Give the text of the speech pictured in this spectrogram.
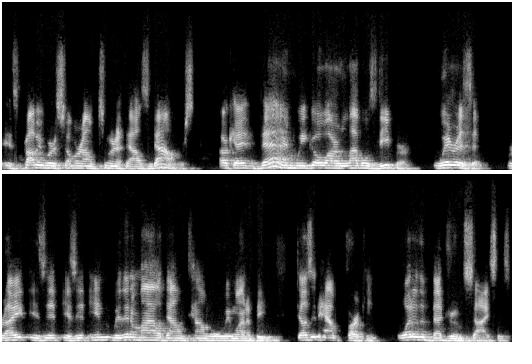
is probably worth somewhere around $200,000. Okay, then we go our levels deeper. where is it? Right? Is it is it in within a mile downtown where we want to be? Does it have parking? What are the bedroom sizes?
